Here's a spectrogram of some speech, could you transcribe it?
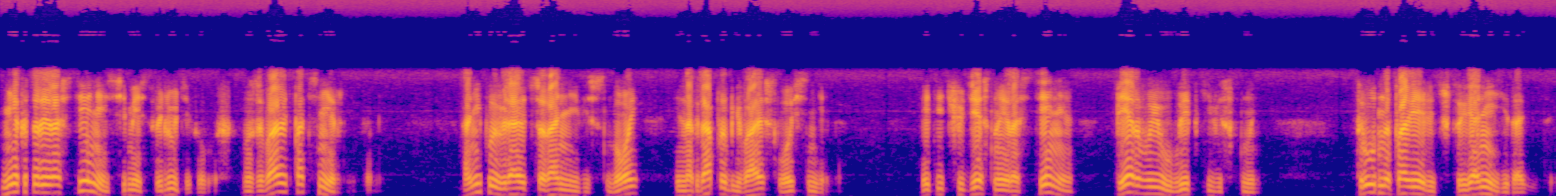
Некоторые растения из семейства лютиковых называют подснежниками. Они появляются ранней весной, иногда пробивая слой снега. Эти чудесные растения — первые улыбки весны. Трудно поверить, что и они ядовиты.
